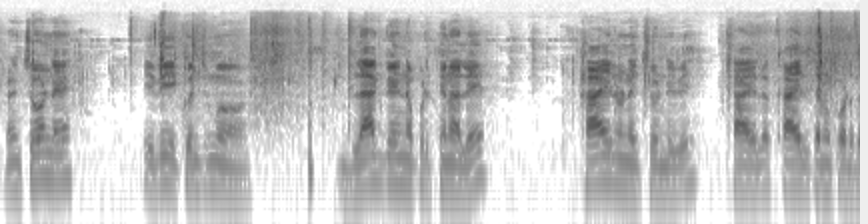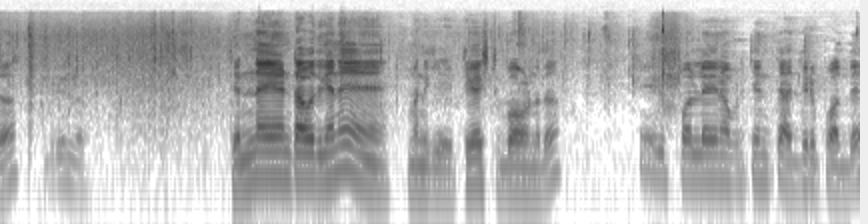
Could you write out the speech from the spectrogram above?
ఫ్రెండ్స్ చూడండి ఇవి కొంచెము బ్లాక్గా అయినప్పుడు తినాలి. కాయలు ఉన్నాయి చూడండి ఇవి. కాయలు కాయలు తినకూడదు. గ్రీన్లో. తిన్న ఏంటి అవ్వదు కానీ మనకి టేస్ట్ బాగుండదు. ఇది పళ్ళు అయినప్పుడు తింటే అదిరిపోద్ది.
